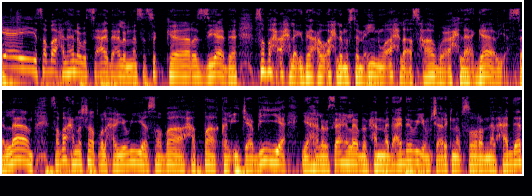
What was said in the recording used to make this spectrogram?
ياي صباح الهنا والسعادة على الناس السكر الزيادة. صباح أحلى إذاعة وأحلى مستمعين وأحلى أصحاب وأحلى عقاب. يا سلام. صباح النشاط والحيوية صباح الطاقة الإيجابية. يا هلا وسهلا بمحمد عدوي ومشاركنا بصورة من الحدث.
